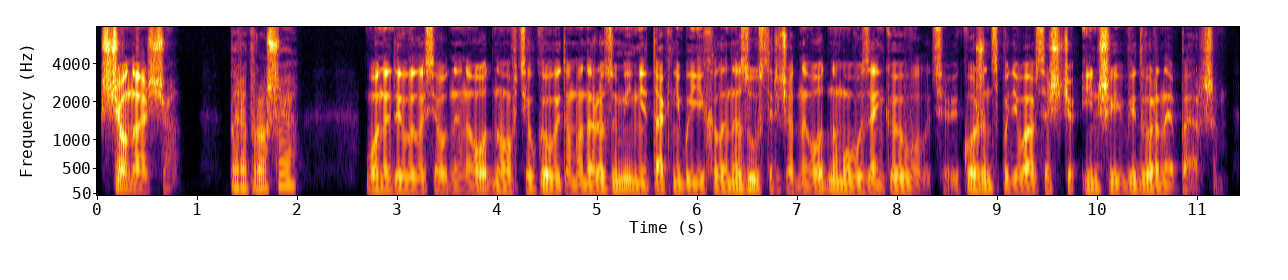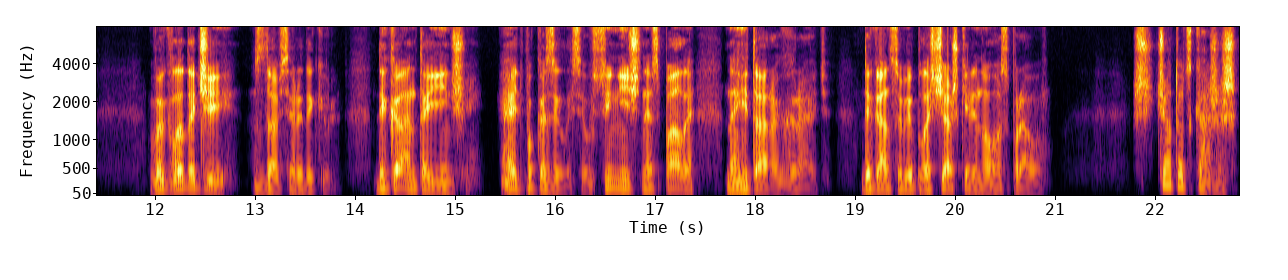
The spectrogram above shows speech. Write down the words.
Що нащо? Перепрошую. Вони дивилися одне на одного в цілковитому нерозумінні, так ніби їхали назустріч одне одному вузенькою вулицею, і кожен сподівався, що інший відверне першим. Викладачі, здався Редикюль, декан та інші. Геть показилися, усю ніч не спали, на гітарах грають. Декан собі плаща шкіряного справив. Що тут скажеш?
